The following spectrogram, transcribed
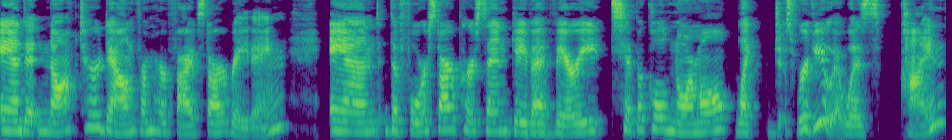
and it knocked her down from her five star rating. And the four star person gave a very typical, normal, like just review. It was kind,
